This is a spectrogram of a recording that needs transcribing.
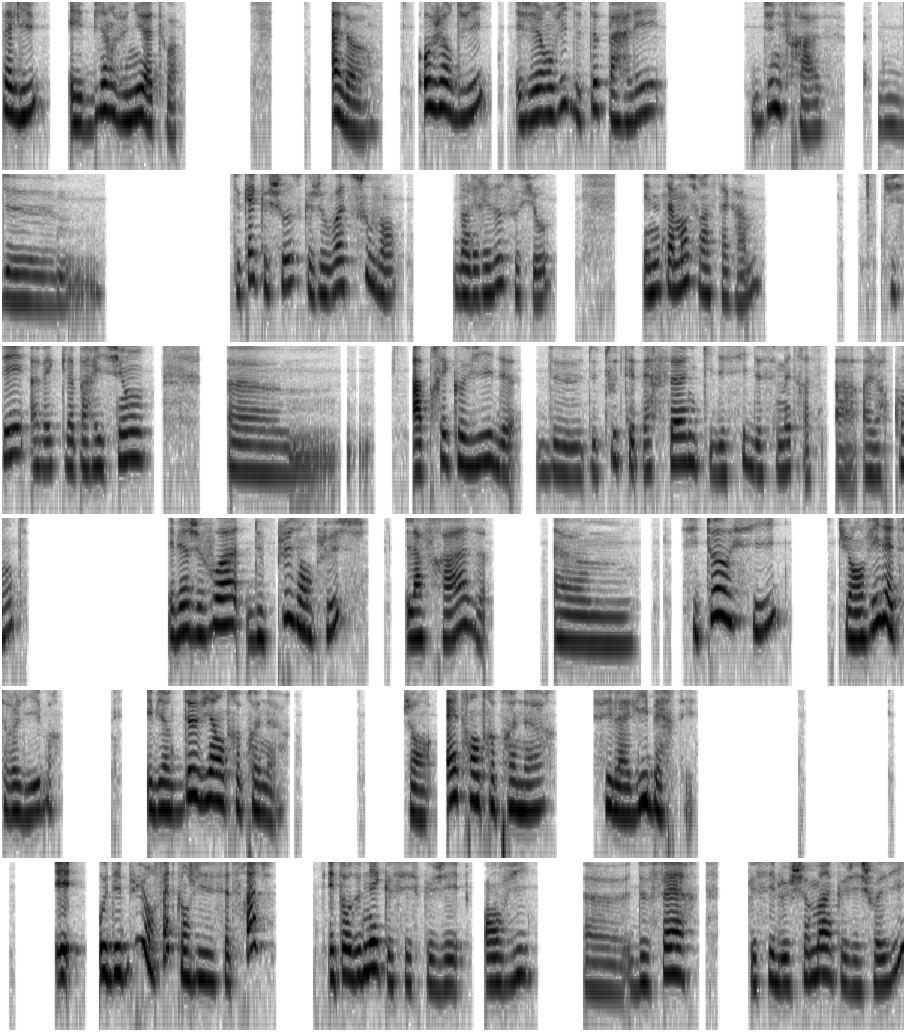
Salut et bienvenue à toi. Alors, aujourd'hui, j'ai envie de te parler d'une phrase, de, quelque chose que je vois souvent dans les réseaux sociaux, et notamment sur Instagram. Tu sais, avec l'apparition euh, après Covid de, toutes ces personnes qui décident de se mettre à leur compte, eh bien, je vois de plus en plus la phrase euh, Si toi aussi, tu as envie d'être libre, eh bien, deviens entrepreneur. Genre, être entrepreneur, c'est la liberté. Et au début, en fait, quand je lisais cette phrase, étant donné que c'est ce que j'ai envie euh, de faire, que c'est le chemin que j'ai choisi,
